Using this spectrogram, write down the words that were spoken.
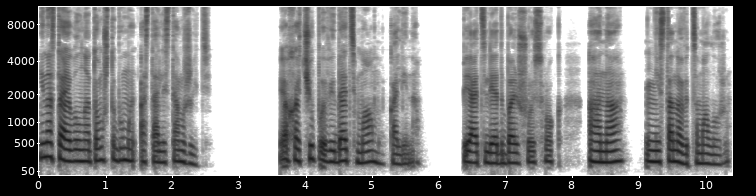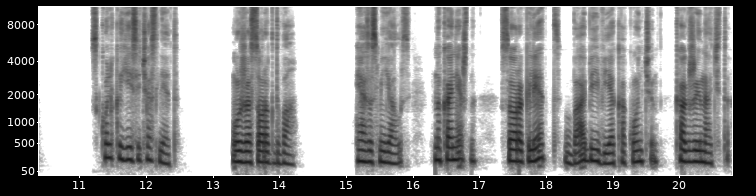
не настаивал на том, чтобы мы остались там жить. Я хочу повидать маму, Калина. Пять лет — большой срок, а она не становится моложе. Сколько ей сейчас лет? Уже сорок два. Я засмеялась. Ну, конечно, сорок лет, бабий век окончен. Как же иначе-то?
